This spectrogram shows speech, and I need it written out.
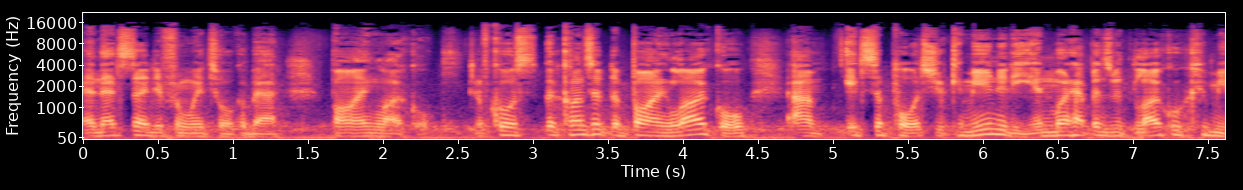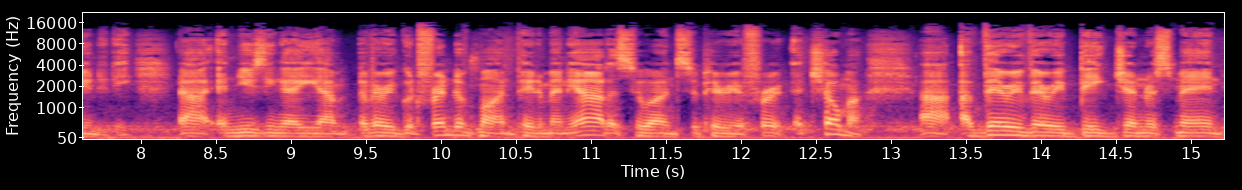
And that's no different when we talk about buying local. Of course, the concept of buying local, um, it supports your community. And what happens with local community, uh, and using a, um, a very good friend of mine, Peter Maniatis, who owns Superior Fruit at Chelmer, uh, very, very big, generous man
